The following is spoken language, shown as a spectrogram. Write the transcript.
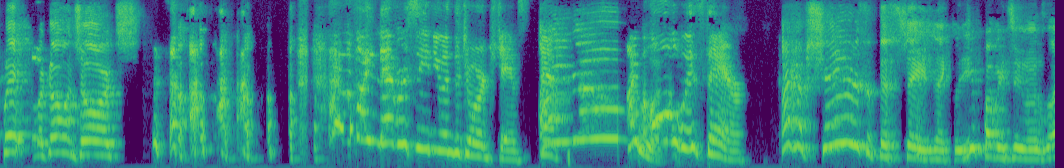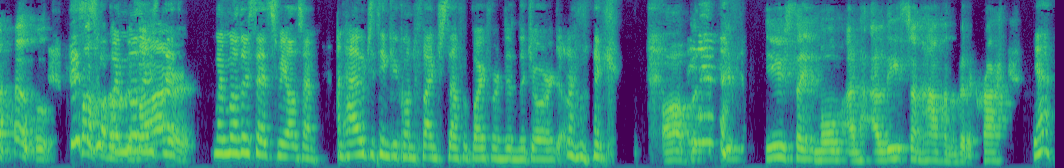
Quick, we're going, George. How have I never seen you in the George, James? I know. I'm always there. I have shares at this stage, Nicola. You probably do as well. This is what my Propping up the mother bar. My mother says to me all the time, and how do you think you're going to find yourself a boyfriend in the George? And I'm like, Oh, but you, you say, Mum, I'm, at least I'm having a bit of crack. Yeah.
